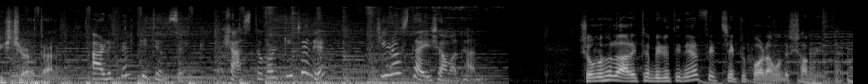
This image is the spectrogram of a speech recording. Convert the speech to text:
নিশ্চয়তা। আরএফএল কিচেন সিঙ্ক স্বাস্থ্যকর কিচেনের চিরস্থায়ী সমাধান। সময় হলো আরেকটা বিরতি নেওয়ার ফিরছে একটু পর আমাদের সঙ্গেই থাকুন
